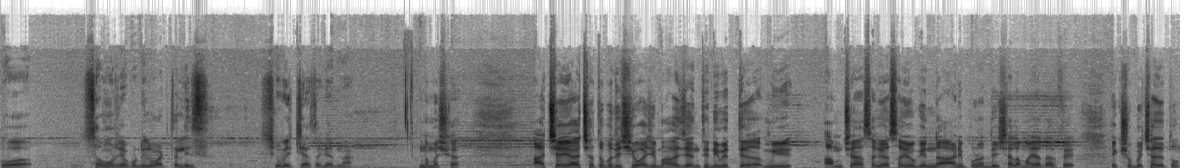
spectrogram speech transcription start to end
व समोरच्या पुढील वाटचालीस शुभेच्छा सगळ्यांना. नमस्कार. आजच्या या छत्रपती शिवाजी महाराज जयंतीनिमित्त मी आमच्या सगळ्या सहयोगींना आणि पूर्ण देशाला माझ्यातर्फे एक शुभेच्छा देतो.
